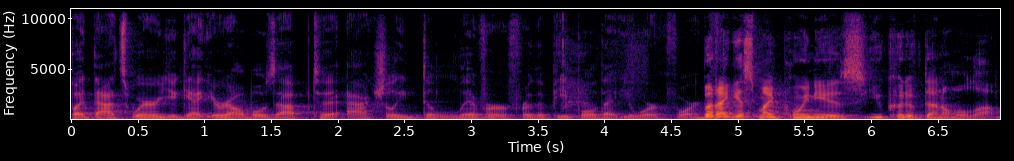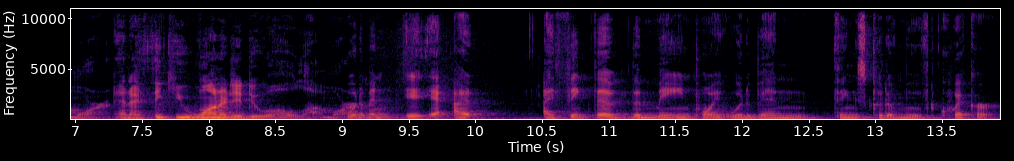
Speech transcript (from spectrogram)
but that's where you get your elbows up to actually deliver for the people that you work for. But I guess my point is you could have done a whole lot more. And I think you wanted to do a whole lot more. Would have been. It, I, I think the the main point would have been things could have moved quicker.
